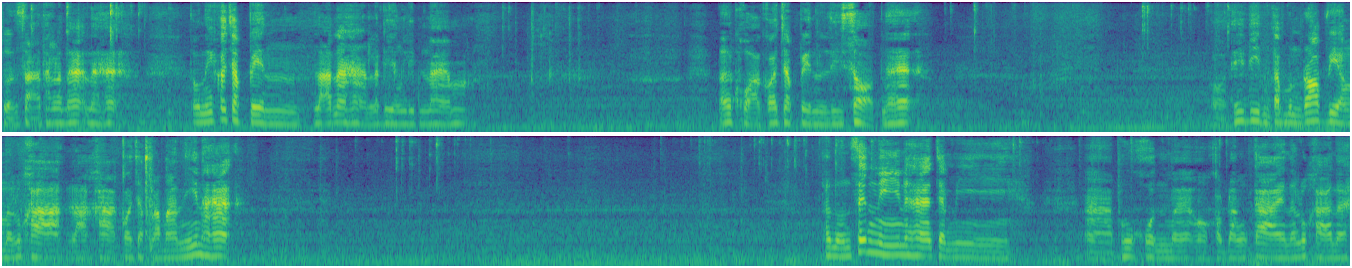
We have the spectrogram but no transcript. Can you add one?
ส่วนสาธารณะนะฮะ ตรงนี้ก็จะเป็นร้านอาหารระเบียงริมน้ำด้านขวาก็จะเป็นรีสอร์ทนะฮะที่ดินตำบลรอบเวียงนะลูกค้า ราคาก็จะประมาณนี้นะฮะ ถนนเส้นนี้นะฮะจะมีผู้คนมาออกกำลังกายนะลูกค้านะ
